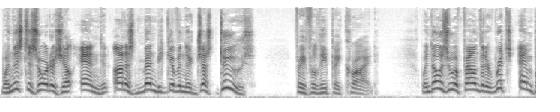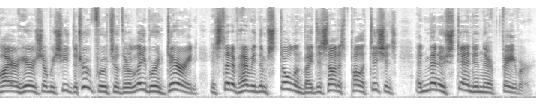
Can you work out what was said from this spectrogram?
when this disorder shall end and honest men be given their just dues, Fray Felipe cried. When those who have founded a rich empire here shall receive the true fruits of their labor and daring, instead of having them stolen by dishonest politicians and men who stand in their favor.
